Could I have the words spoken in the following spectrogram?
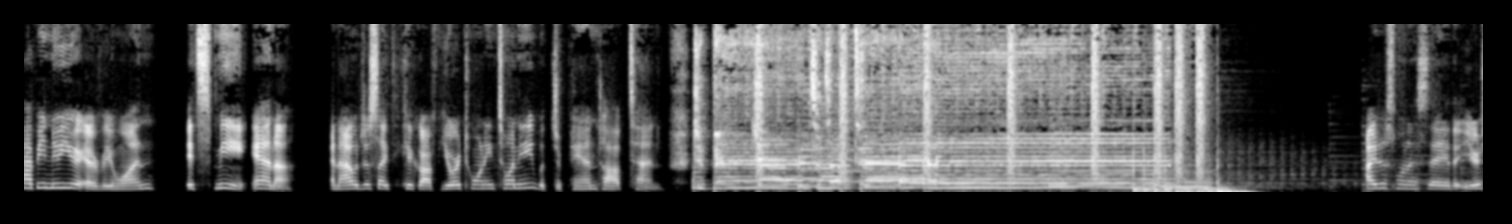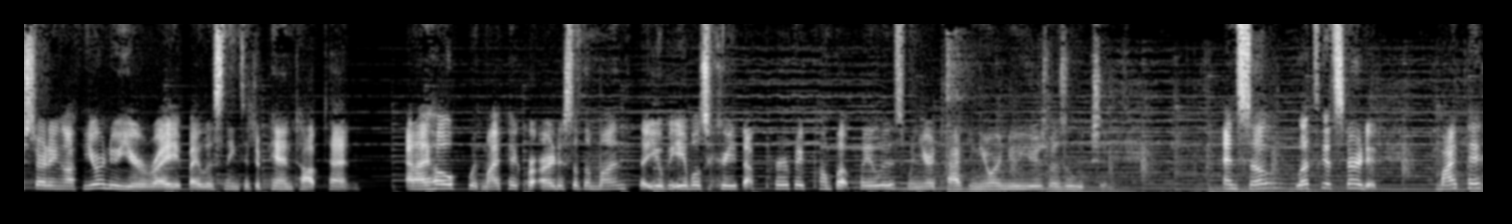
Happy New Year, everyone! It's me, Anna, and I would just like to kick off your 2020 with Japan Top 10. Japan Top 10. I just want to say that you're starting off your new year right by listening to Japan Top 10. And I hope with my pick for Artist of the Month that you'll be able to create that perfect pump up playlist when you're attacking your New Year's resolution. And so, let's get started. My pick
